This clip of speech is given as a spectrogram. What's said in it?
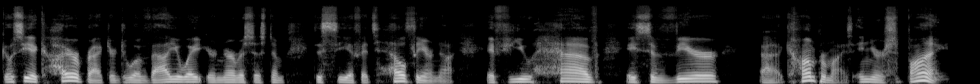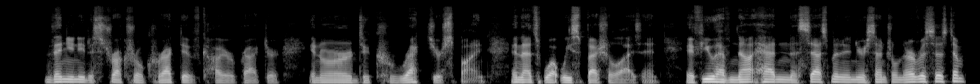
go see a chiropractor to evaluate your nervous system to see if it's healthy or not. If you have a severe uh, compromise in your spine, then you need a structural corrective chiropractor in order to correct your spine. And that's what we specialize in. If you have not had an assessment in your central nervous system,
